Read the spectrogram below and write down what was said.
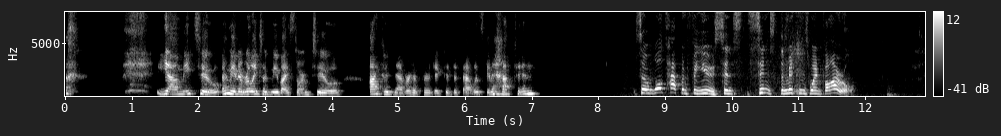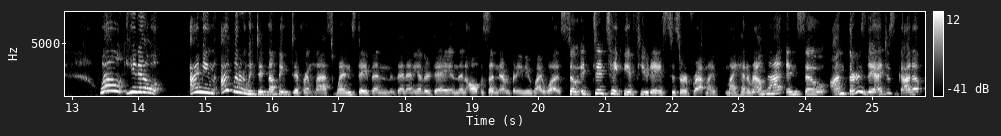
yeah, me too. I mean, it really took me by storm, too. I could never have predicted that that was going to happen. So, what's happened for you since since the mittens went viral? Well, you know, I mean, I literally did nothing different last Wednesday than than any other day, and then all of a sudden everybody knew who I was. So it did take me a few days to sort of wrap my my head around that. And so on Thursday, I just got up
